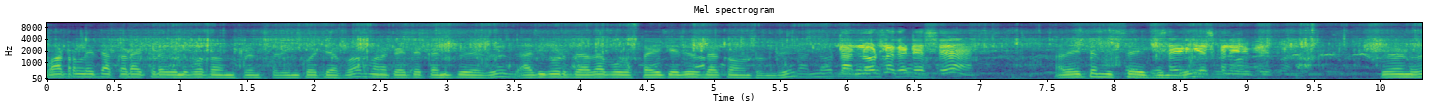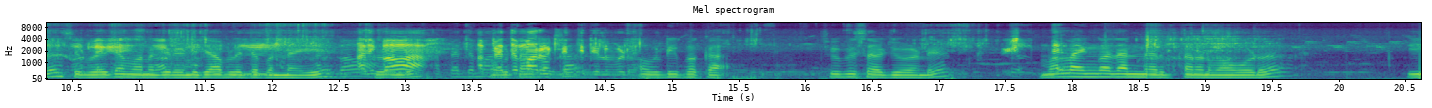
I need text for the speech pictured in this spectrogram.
వాటర్లో అయితే అక్కడ ఇక్కడ వెళ్ళిపోతాం ఫ్రెండ్స్ అది ఇంకో చేప. మనకైతే కనిపించలేదు. అది కూడా దాదాపు ఒక ఫైవ్ కేజెస్ దాకా ఉంటుంది. అదైతే మిస్ అయిపోయింది. చూడండి ఫ్రెండ్స్ ఇప్పుడైతే మనకి రెండు చేపలు అయితే పడినాయి ఒకటి పక్క చూపిస్తాడు చూడండి. మళ్ళీ ఇంకో దాన్ని నరుకుతున్నాడు మా వాడు. ఈ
